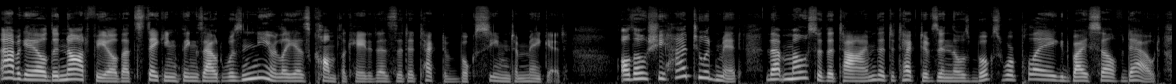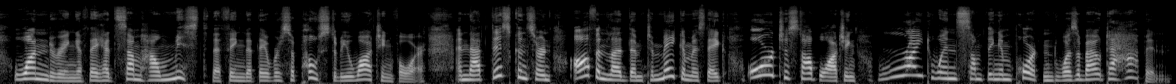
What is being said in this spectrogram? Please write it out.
Abigail did not feel that staking things out was nearly as complicated as the detective books seemed to make it although she had to admit that most of the time the detectives in those books were plagued by self doubt, wondering if they had somehow missed the thing that they were supposed to be watching for, and that this concern often led them to make a mistake or to stop watching right when something important was about to happen.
